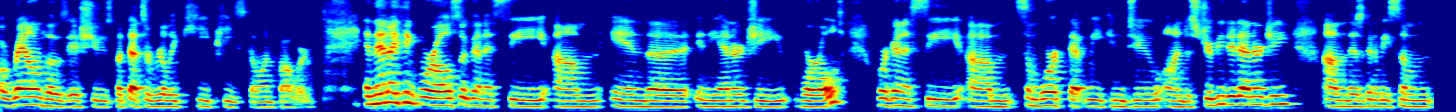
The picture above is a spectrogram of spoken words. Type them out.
around those issues, but that's a really key piece going forward. And then I think we're also going to see um, in the in the energy world, we're going to see um, some work that we can do on distributed energy. Um, there's going to be some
